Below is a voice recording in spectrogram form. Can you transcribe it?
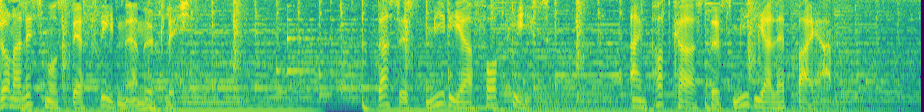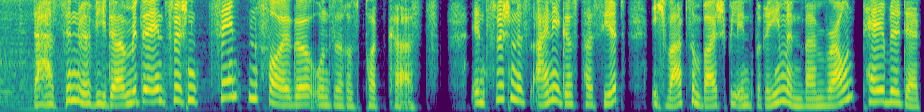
Journalismus, der Frieden ermöglicht. Das ist Media for Peace, ein Podcast des Media Lab Bayern. Da sind wir wieder mit der inzwischen zehnten Folge unseres Podcasts. Inzwischen ist einiges passiert. Ich war zum Beispiel in Bremen beim Roundtable der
